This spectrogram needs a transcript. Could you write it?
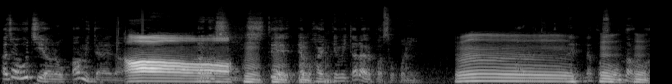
あじゃあうちやろうかみたいな話して、やっぱ入ってみたらやっぱそこにうあるとかねなんかそんなのが、うんうん。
